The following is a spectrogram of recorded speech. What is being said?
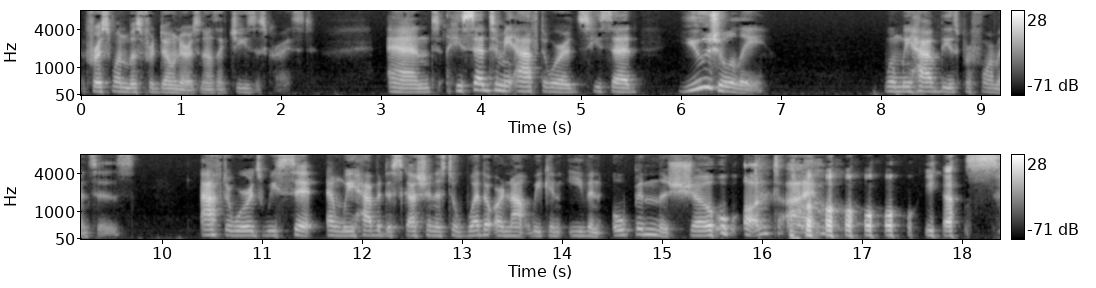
The first one was for donors and i was like jesus christ. And he said to me afterwards he said usually when we have these performances afterwards we sit and we have a discussion as to whether or not we can even open the show on time Oh, yes.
